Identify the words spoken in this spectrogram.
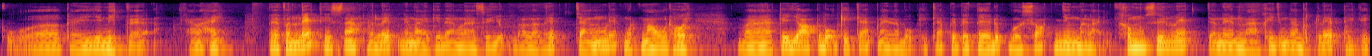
của cái dây nịt vậy khá là hay. Về phần led thì sao? Phần led em này thì đang là sử dụng đó là led trắng, led một màu thôi. Và cái do cái bộ keycap này là bộ keycap PPT double shot nhưng mà lại không xuyên led cho nên là khi chúng ta bật led thì cái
